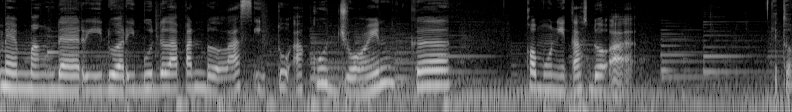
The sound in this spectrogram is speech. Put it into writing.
memang dari 2018 itu aku join ke komunitas doa. Gitu.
